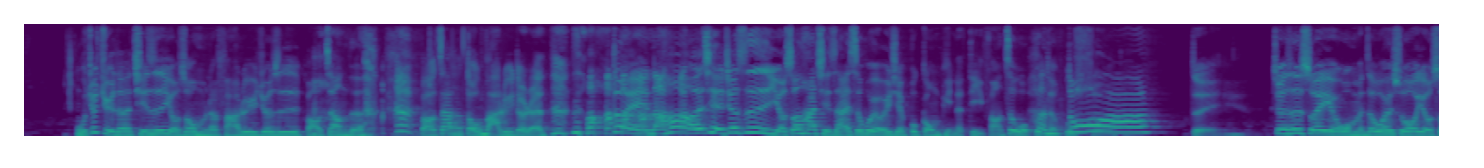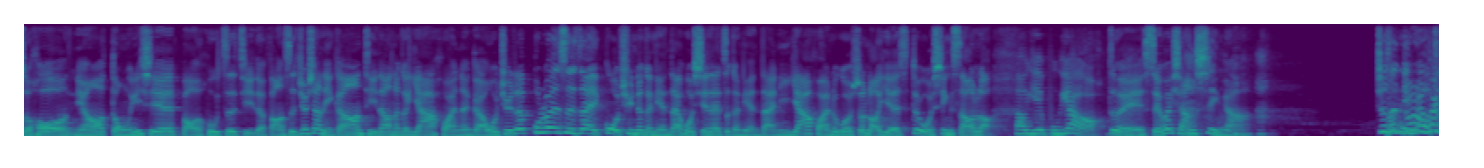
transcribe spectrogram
我就觉得其实有时候我们的法律就是保障的 保障懂法律的人 对，然后而且就是有时候他其实还是会有一些不公平的地方，这我不得很多不说。啊。对，就是所以我们都会说，有时候你要懂一些保护自己的方式。就像你刚刚提到那个丫鬟那个啊，我觉得不论是在过去那个年代或现在这个年代，你丫鬟如果说老爷对我性骚扰，老爷不要，对，谁会相信啊？就是你没有证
